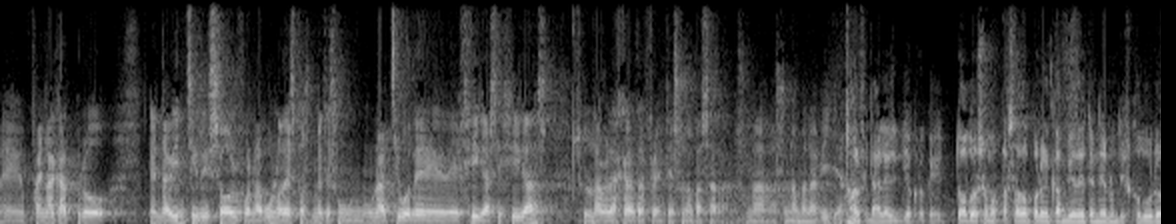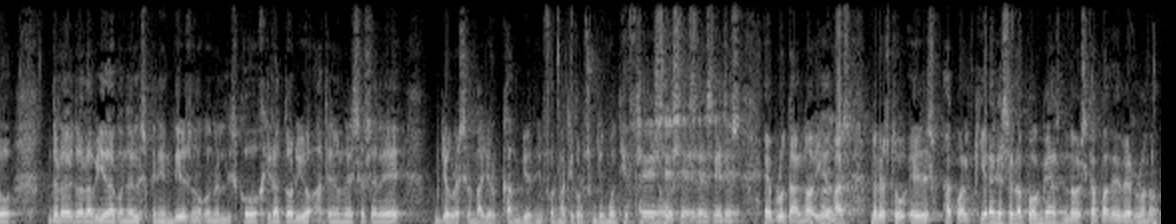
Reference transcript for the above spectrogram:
en Final Cut Pro, en DaVinci Resolve o en alguno de estos metes un, archivo de, gigas y gigas, la verdad es que la transferencia es una pasada, es una, es una maravilla. al final, yo creo que todos hemos pasado por el cambio de tener un disco duro de lo de toda la vida con el spinning disk, ¿no? con el disco giratorio, a tener un SSD. Yo creo que es el mayor cambio de informático en los últimos 10 años. Sí, sí, sí, es, es, brutal, ¿no? Y además, no eres tú, eres a cualquiera que se lo pongas, no es capaz de verlo, ¿no?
